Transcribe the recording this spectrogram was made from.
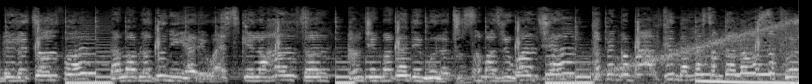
असली हिप हप बिबा चुकम हा तामाङला कोला कातेला तरिका बेले चलफल तामाङला दुनियाँरी वेस्केला हलचल काङचेङमा गादे मुला समाज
